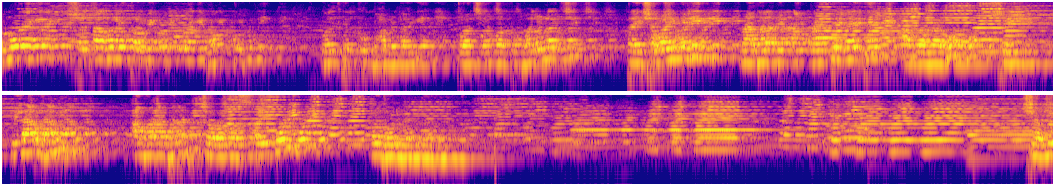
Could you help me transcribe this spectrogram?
অনুরাগী শ্রোতা হলে তবে অনুরাগী ভক্ত হলে বলতে খুব ভালো লাগে। তো আজকে আমার খুব ভালো লাগছে। তাই সবাই মিলে রাধারানীর নাম গাইতে গাইতে আমরা যাব সেই লীলাভূমি। আমরা রাধারানী চরণাশ্রয় করি ও ধরবেন চলো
